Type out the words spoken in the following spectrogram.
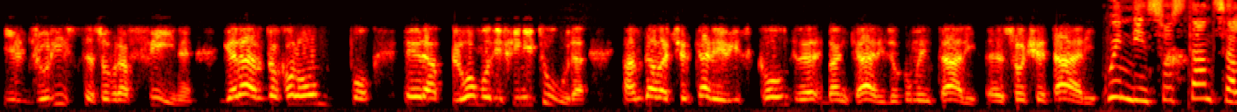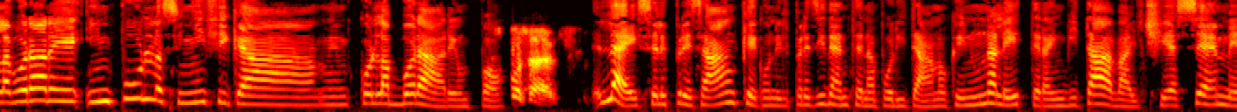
il giurista sopraffine, Gerardo Colombo era l'uomo di finitura, andava a cercare i riscontri bancari, documentali, eh, societari. Quindi in sostanza lavorare in pool significa mm, collaborare un po'. Sposarsi. Lei se l'è presa anche con il presidente napolitano che in una lettera invitava il CSM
